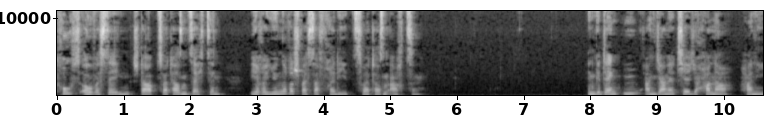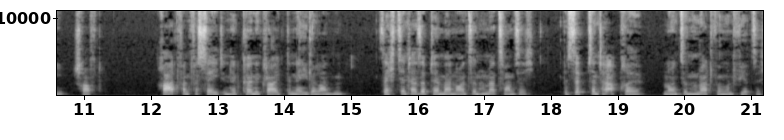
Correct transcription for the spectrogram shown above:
Truth Overstegen starb 2016, ihre jüngere Schwester Freddy 2018. In Gedenken an Jannetje Johanna Hanni Schraft Rat van Faceet in het Koninkrijk der Nederlanden 16. September 1920 bis 17. April 1945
